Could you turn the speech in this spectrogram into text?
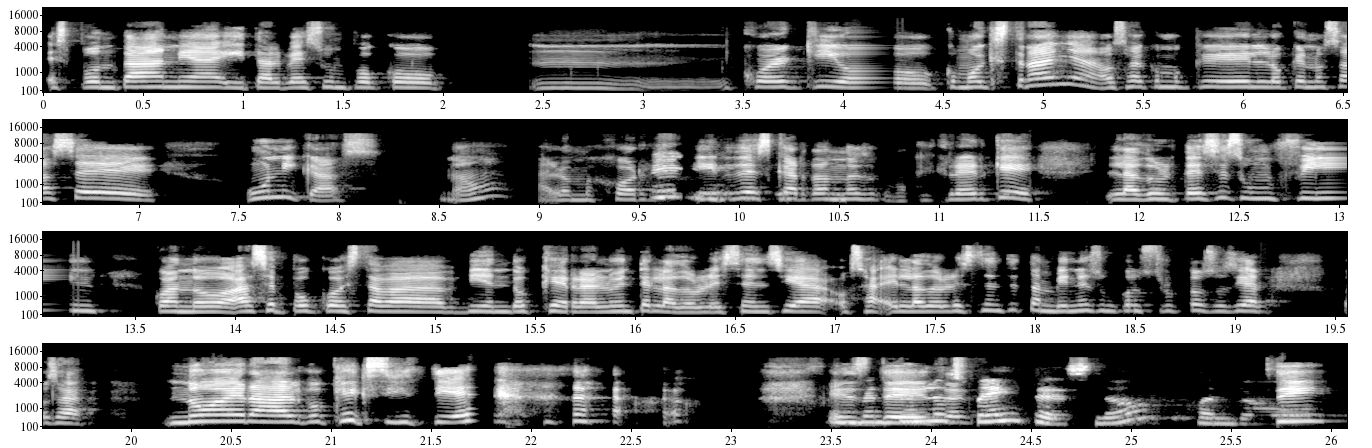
espontánea y tal vez un poco mmm, quirky o como extraña, o sea, como que lo que nos hace únicas, ¿no? A lo mejor ir descartando eso, como que creer que la adultez es un fin, cuando hace poco estaba viendo que realmente la adolescencia, o sea, el adolescente también es un constructo social, o sea, no era algo que existiera. Este, en los 20, ¿no? Cuando sí.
